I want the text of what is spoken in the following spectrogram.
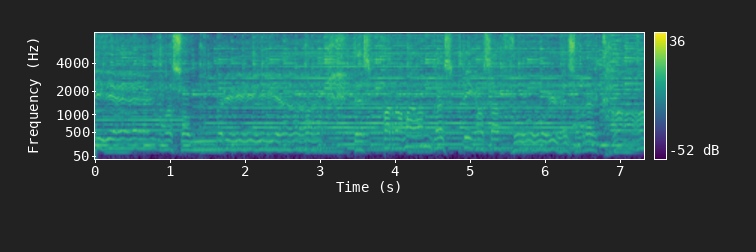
yegua sombría desparramando espigas azules sobre el campo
